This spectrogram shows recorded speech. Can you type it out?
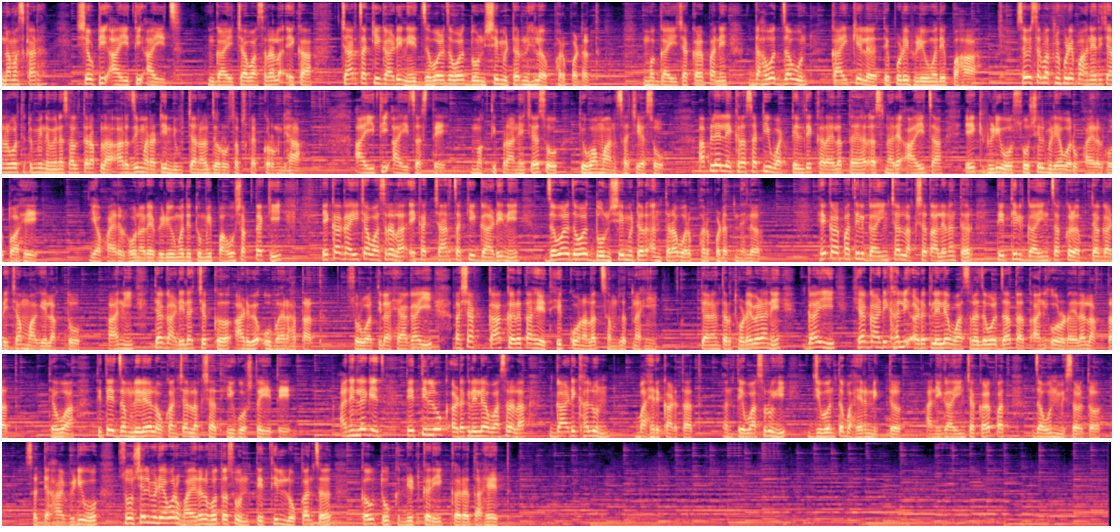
नमस्कार. शेवटी आई ती आईच. गाईच्या वासराला एका चारचाकी गाडीने जवळजवळ दोनशे मीटर नेलं फरफटत. मग गाईच्या कळपाने धावत जाऊन काय केलं ते पुढे व्हिडिओमध्ये पहा. सविस्तर बातमी पुढे पाहण्याची चॅनलवरती तुम्ही नवीन असाल तर आपला आरजी मराठी न्यूज चॅनल जरूर सबस्क्राईब करून घ्या. आई ती आईच असते. मग ती प्राण्याची असो किंवा माणसाची असो. आपल्या लेकरासाठी वाटेल ते करायला तयार असणाऱ्या आईचा एक व्हिडिओ सोशल मीडियावर व्हायरल होतो आहे. या व्हायरल होणाऱ्या व्हिडिओमध्ये तुम्ही पाहू शकता की एका गाईच्या वासराला एका चारचाकी गाडीने जवळजवळ दोनशे मीटर अंतरावर फरफडत नेलं. हे कळपातील गायींच्या लक्षात आल्यानंतर तेथील गायींचा कळप त्या गाडीच्या मागे लागतो आणि त्या गाडीला चक्क आडव्या उभ्या राहतात. सुरुवातीला ह्या गायी अशा का करत आहेत हे कोणालाच समजत नाही. त्यानंतर थोड्या वेळाने गायी ह्या गाडीखाली अडकलेल्या वासराजवळ जातात आणि ओरडायला लागतात. तेव्हा तिथे जमलेल्या लोकांच्या लक्षात ही गोष्ट येते. आणि लगेच तेथील लोक अडकलेल्या वासराला गाडी खालून बाहेर काढतात आणि ते वासरूही जिवंत बाहेर निघतं आणि गायींच्या कळपात जाऊन मिसळतं. सध्या हा व्हिडिओ सोशल मीडियावर व्हायरल होत असून तेथील लोकांचं कौतुक नेटकरी करत आहेत.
